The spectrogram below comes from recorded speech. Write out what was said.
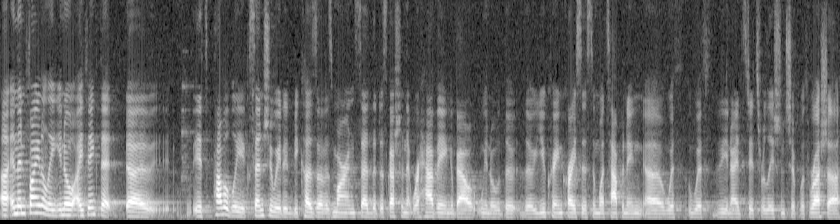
Uh, and then finally, you know, I think that uh, it's probably accentuated because of, as Maren said, the discussion that we're having about, you know, the, the Ukraine crisis and what's happening uh, with, with the United States relationship with Russia.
